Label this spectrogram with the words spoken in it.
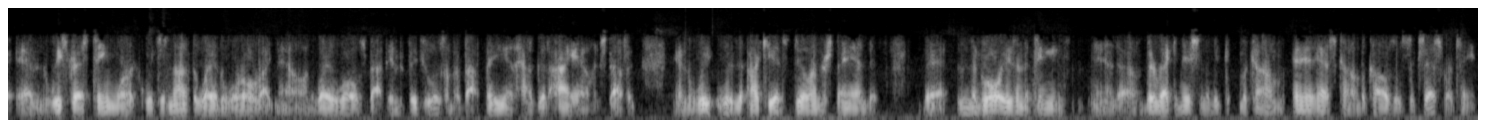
and we stress teamwork, which is not the way of the world right now. And the way of the world is about individualism, about me and how good I am and stuff. And and we, we our kids still understand that that the glory is in the team and uh, their recognition will be, become, and it has come because of the success of our team.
